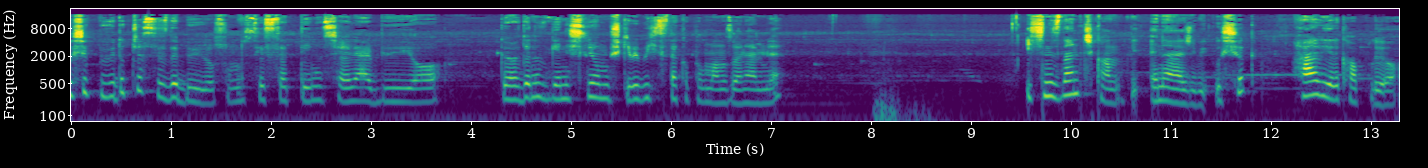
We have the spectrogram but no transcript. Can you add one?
Işık büyüdükçe siz de büyüyorsunuz. Hissettiğiniz şeyler büyüyor. Gövdeniz genişliyormuş gibi bir hisse kapılmanız önemli. İçinizden çıkan bir enerji, bir ışık her yeri kaplıyor.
